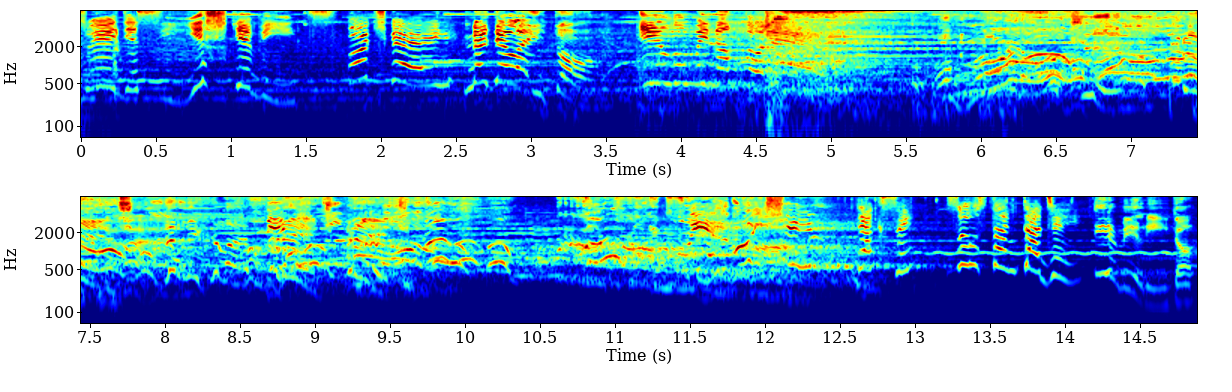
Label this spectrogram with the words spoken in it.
co je děsí ještě víc? Počkej! Nedělej to! Iluminatore! Pryč! Rychle, pryč, pryč! Moje oči! Daxi, zůstaň tady! Je mi líto.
